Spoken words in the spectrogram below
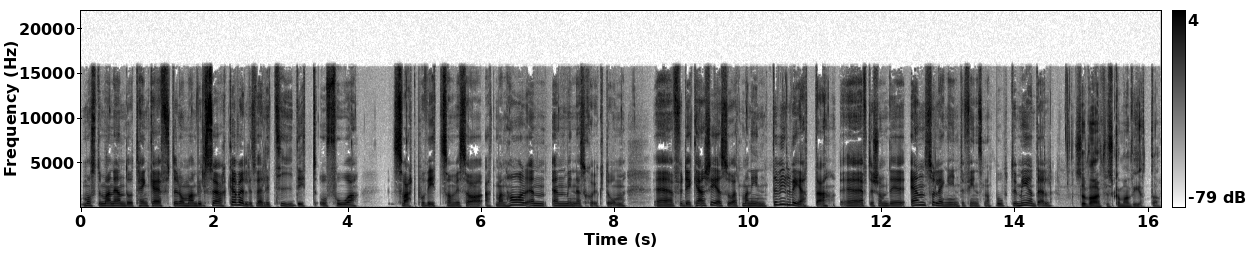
måste man ändå tänka efter om man vill söka väldigt, väldigt tidigt och få svart på vitt som vi sa, att man har en, en minnessjukdom. Eh, för det kanske är så att man inte vill veta eh, eftersom det än så länge inte finns något botemedel. Så varför ska man veta?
